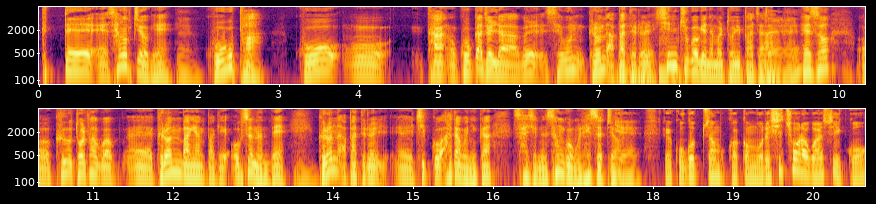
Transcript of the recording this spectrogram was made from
그때 상업 지역에 네. 고급화, 고, 어, 가, 고가 전략을 세운 그런 아파트를 신주거 개념을 도입하자 음, 네. 해서 어, 그 돌파구가 에, 그런 방향밖에 없었는데 음. 그런 아파트를 에, 짓고 하다 보니까 사실은 성공을 했었죠. 예. 그 고급장 복합 건물의 시초라고 할 수 있고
